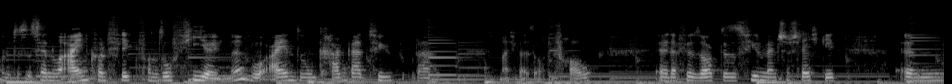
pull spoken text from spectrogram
Und das ist ja nur ein Konflikt von so vielen, ne? wo ein so ein kranker Typ oder manchmal ist auch eine Frau äh, dafür sorgt, dass es vielen Menschen schlecht geht. Ähm,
